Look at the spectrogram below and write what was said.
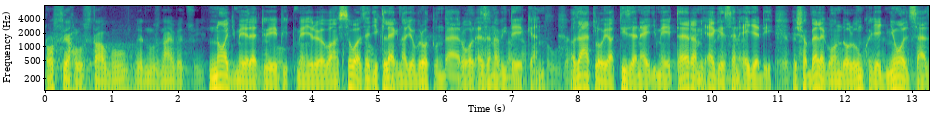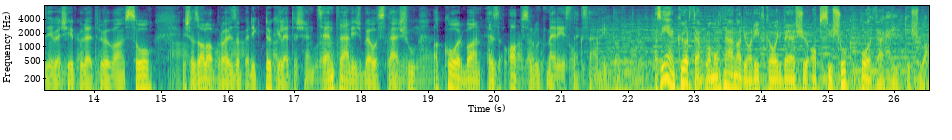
rozsiahlu stavbu, jednu z najväčších. Nagyméretű építményről van szó, az egyik legnagyobb rotundáról ezen a vidéken. Az átlója 11 méter, ami egészen egyedi, és ha belegondolunk, hogy egy 800 éves épületről van szó, és az alaprajza pedig tökéletesen centrális beosztású, a korban ez abszolút merésznek számított. Az ilyen körtemplomoknál nagyon ritka, hogy belső abszisuk, oltárhelyük is van.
